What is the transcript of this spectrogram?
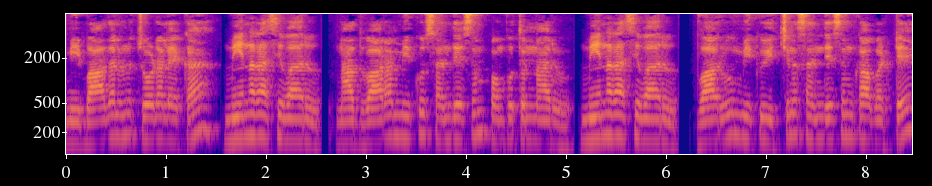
మీ బాధలను చూడలేక మీనరాశి వారు నా ద్వారా మీకు సందేశం పంపుతున్నారు. మీనరాశి వారు వారు మీకు ఇచ్చిన సందేశం కాబట్టే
